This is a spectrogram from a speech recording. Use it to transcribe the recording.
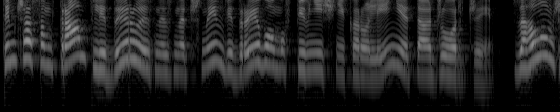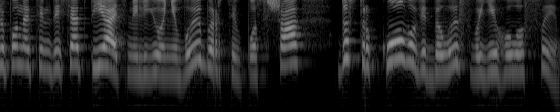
Тим часом Трамп лідирує з незначним відривом в північній Кароліні та Джорджії. Загалом вже понад 75 мільйонів виборців по США достроково віддали свої голоси.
